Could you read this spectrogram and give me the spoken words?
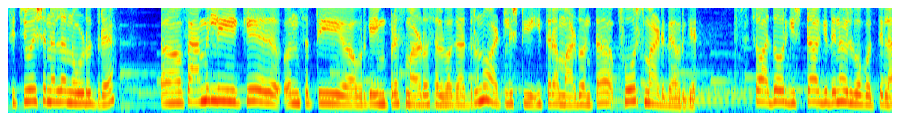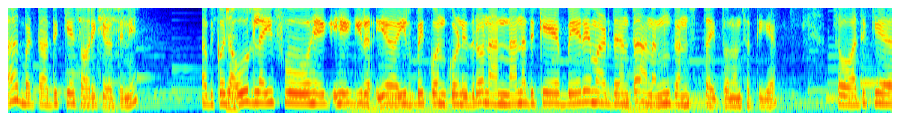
ಸಿಚುವೇಶನ್ ಎಲ್ಲ ನೋಡಿದ್ರೆ ಫ್ಯಾಮಿಲಿಗೆ ಒಂದು ಸತಿ ಅವ್ರಿಗೆ ಇಂಪ್ರೆಸ್ ಮಾಡೋ ಸಲುವಾಗಾದ್ರೂ ಅಟ್ಲೀಸ್ಟ್ ಈ ಥರ ಮಾಡು ಅಂತ ಫೋರ್ಸ್ ಮಾಡಿದೆ ಅವ್ರಿಗೆ. ಸೊ ಅದು ಅವ್ರಿಗೆ ಇಷ್ಟ ಆಗಿದೆನೋ ಇಲ್ವೋ ಗೊತ್ತಿಲ್ಲ ಬಟ್ ಅದಕ್ಕೆ ಸಾರಿ ಕೇಳ್ತೀನಿ. ಬಿಕಾಸ್ ಅವ್ರ ಲೈಫು ಹೇಗೆ ಹೇಗಿರ ಇರಬೇಕು ಅಂದ್ಕೊಂಡಿದ್ರು ನಾನು ನಾನು ಅದಕ್ಕೆ ಬೇರೆ ಮಾಡಿದೆ ಅಂತ ನನ್ಗೆ ಅನಿಸ್ತಾ ಇತ್ತು ಒಂದೊಂದು ಸತಿಗೆ. ಸೊ ಅದಕ್ಕೆ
